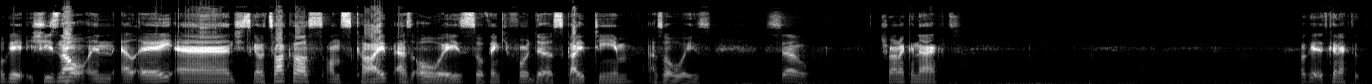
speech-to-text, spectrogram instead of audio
Okay, she's now in LA and she's gonna talk us on Skype as always. So thank you for the Skype team as always. So, trying to connect. Okay, it's connected.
